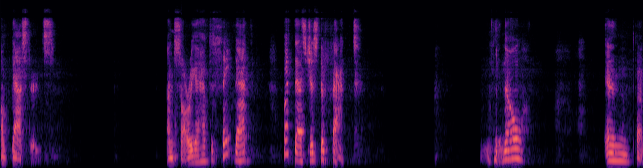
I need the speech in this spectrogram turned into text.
of bastards. I'm sorry I have to say that, but that's just the fact. You know? And uh,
